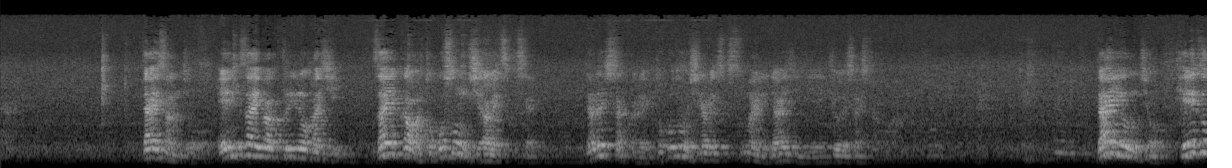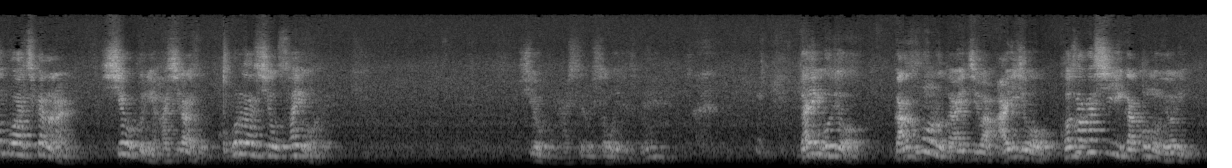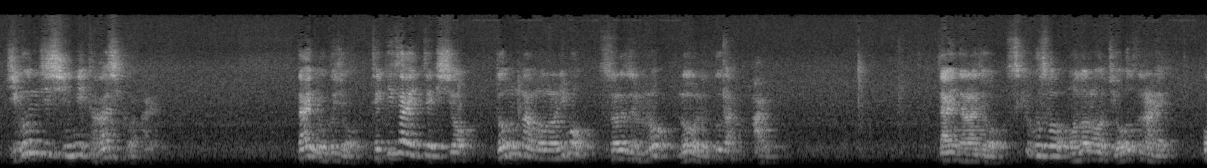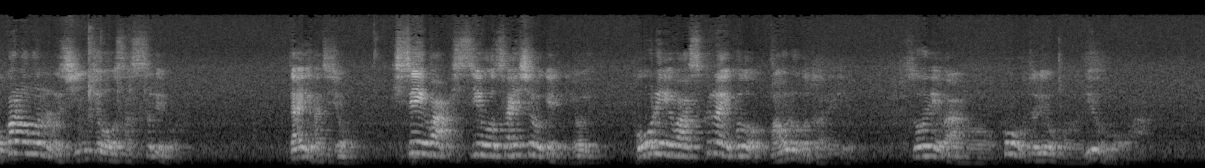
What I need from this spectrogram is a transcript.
ある。第3条。冤罪は国の恥罪過はとこそん調べ尽くせ。誰でしたかねとことん調べ尽くす前に大臣に共有させたのは。第4条継続は力なり私欲に走らず志を最後まで。私欲に走ってる人多いですね。第5条学問の第一は愛情小賢しい学問より自分自身に正しくあれ。第6条適材適所どんなものにもそれぞれの能力がある。第7条好きこそものの上手なれ他の者の心情を察するよう。に第8条規制は必要最小限によい法令は少ないほど守ることができる。そういえばあの皇武と両方の劉邦は、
